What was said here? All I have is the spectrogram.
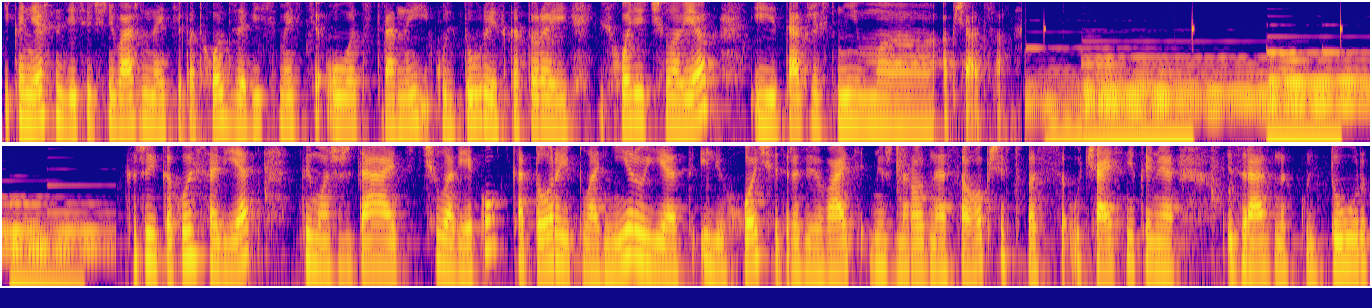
И, конечно, здесь очень важно найти подход в зависимости от страны и культуры, из которой которой исходит человек, и также с ним э, общаться. К Расскажи, какой совет ты можешь дать человеку, который планирует или хочет развивать международное сообщество с участниками из разных культур?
